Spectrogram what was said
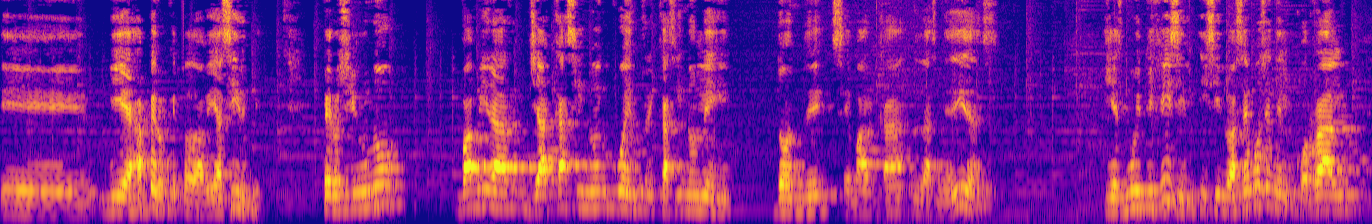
eh, vieja, pero que todavía sirve. Pero si uno va a mirar, ya casi no encuentra y casi no lee dónde se marcan las medidas. Y es muy difícil. Y si lo hacemos en el corral,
